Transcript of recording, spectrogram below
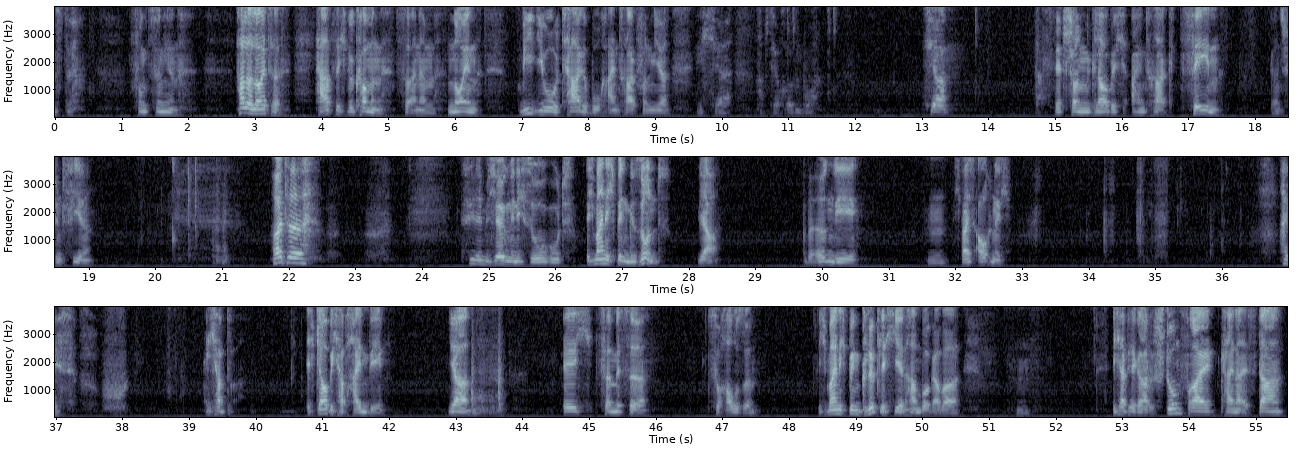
Müsste funktionieren. Hallo Leute, herzlich willkommen zu einem neuen Video-Tagebucheintrag von mir. Ich äh, hab's hier auch irgendwo. Tja, das ist jetzt schon, glaube ich, Eintrag 10. Ganz schön viel. Heute fühle ich mich irgendwie nicht so gut. Ich meine, ich bin gesund. Ja. Aber irgendwie. Hm, ich weiß auch nicht. Heiß. Ich hab. Ich glaube, ich hab Heimweh. Ja. Ich vermisse zu Hause. Ich meine, ich bin glücklich hier in Hamburg, aber hm. ich habe hier gerade sturmfrei, keiner ist da.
